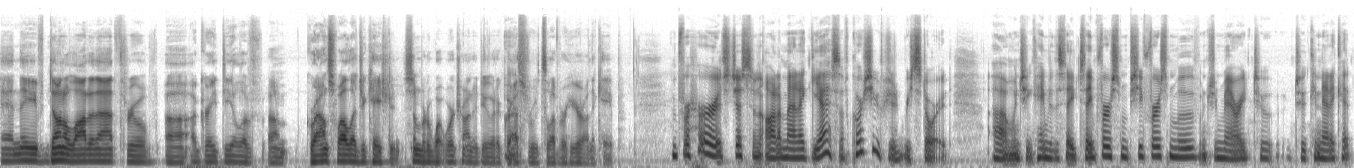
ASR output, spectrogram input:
and they've done a lot of that through uh, a great deal of um, groundswell education, similar to what we're trying to do at a grassroots level here on the Cape. And for her, it's just an automatic yes. Of course, you should restore it. Uh, when she came to the states, they first she first moved when she married to to Connecticut,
